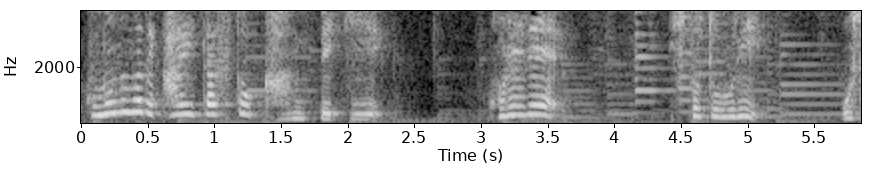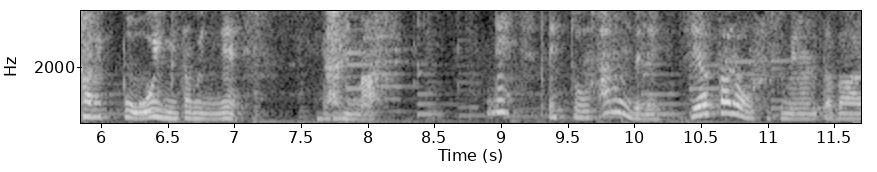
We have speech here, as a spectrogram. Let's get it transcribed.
小物まで買い足すと完璧。これで一通りおしゃれっぽい見た目にね、なります。で、えっと、サロンでね、ヘアカラーを勧められた場合、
